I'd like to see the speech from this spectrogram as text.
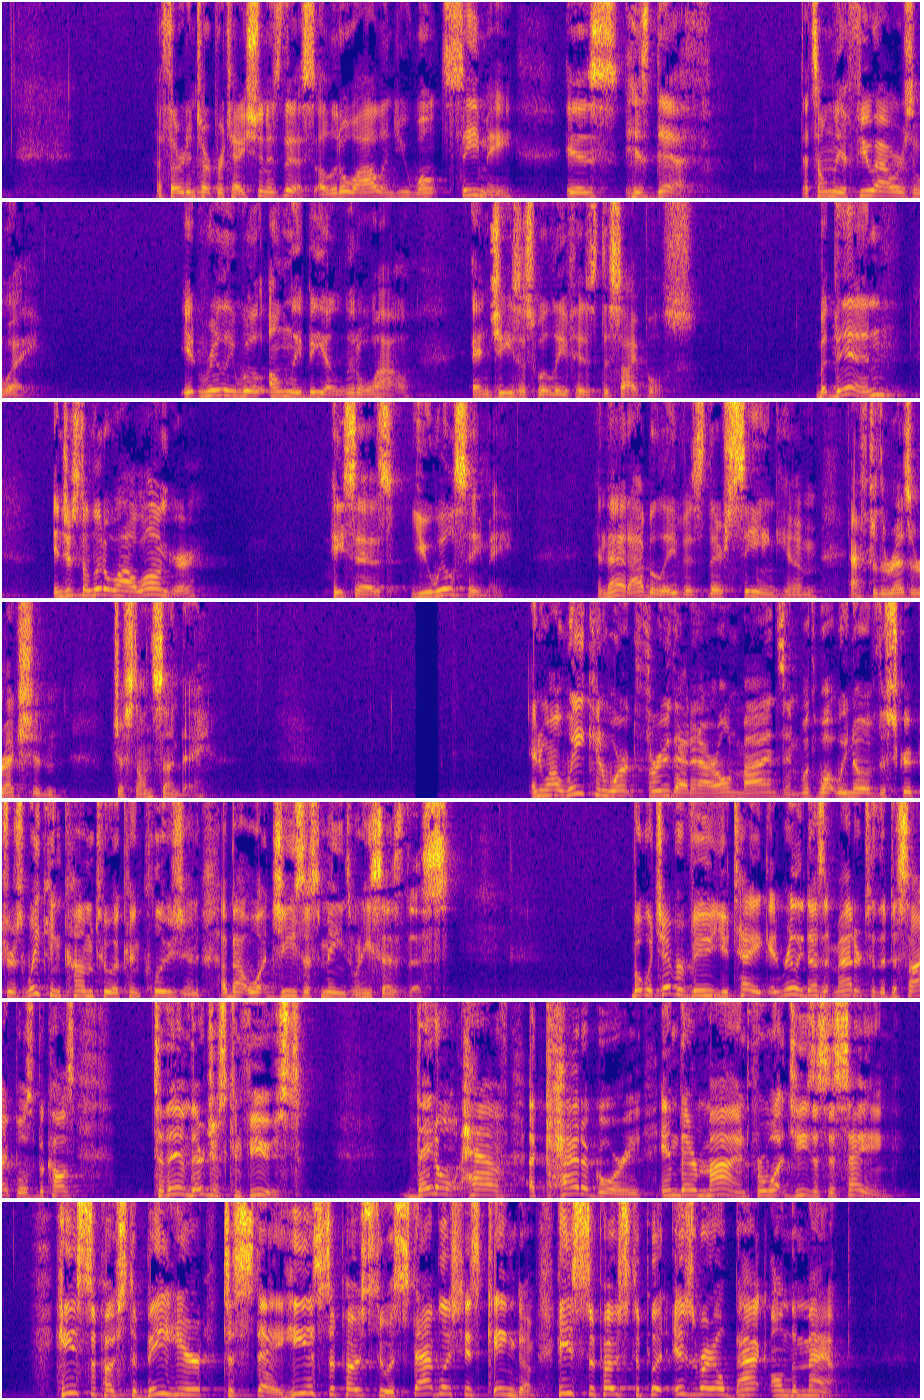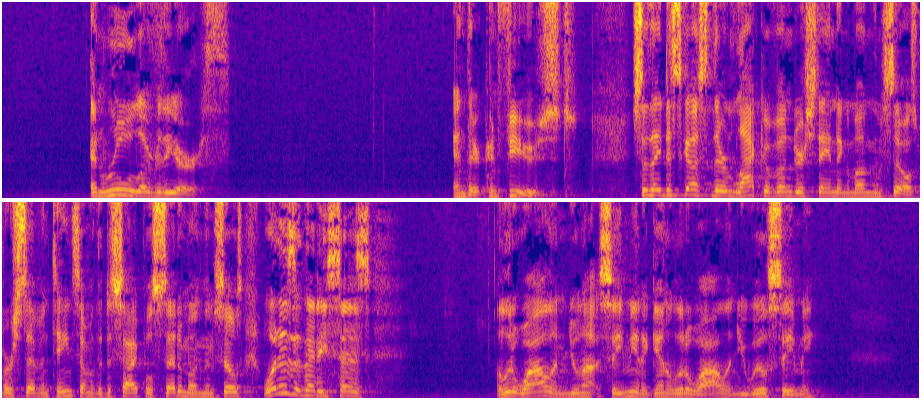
A third interpretation is this a little while and you won't see me is his death. That's only a few hours away. It really will only be a little while, and Jesus will leave his disciples. But then, in just a little while longer, he says, You will see me. And that, I believe, is they're seeing him after the resurrection just on Sunday. And while we can work through that in our own minds and with what we know of the scriptures, we can come to a conclusion about what Jesus means when he says this. But whichever view you take, it really doesn't matter to the disciples because to them, they're just confused. They don't have a category in their mind for what Jesus is saying. He's supposed to be here to stay. He is supposed to establish his kingdom. He's supposed to put Israel back on the map and rule over the earth. And they're confused. So they discuss their lack of understanding among themselves. Verse 17 some of the disciples said among themselves, What is it that he says a little while and you'll not see me, and again a little while and you will see me.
